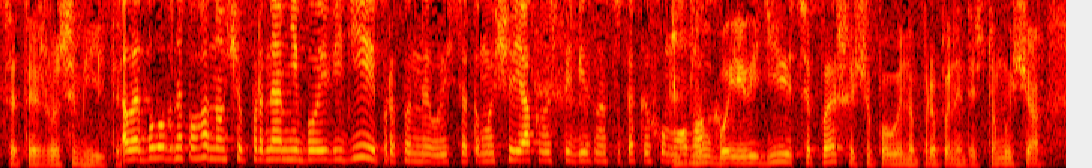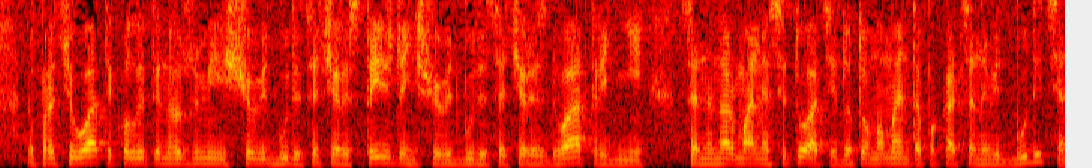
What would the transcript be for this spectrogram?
це теж розумієте. Але було б непогано, щоб принаймні бойові дії припинилися, тому що як вести бізнес у таких умовах? Ну, бойові дії це перше, що повинно припинитись, тому що працювати, коли ти не розумієш, що відбудеться через тиждень, що відбудеться через 2-3 дні, це ненормальна ситуація. До того моменту, поки це не відбудеться,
